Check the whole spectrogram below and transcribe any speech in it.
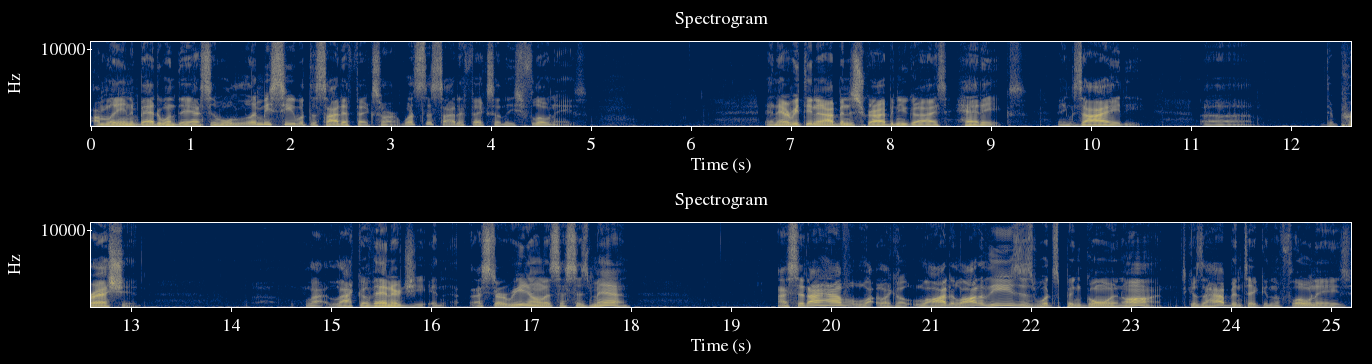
I'm laying in bed one day. I said, "Well, let me see what the side effects are. What's the side effects of these Flonase?" And everything that I've been describing you guys headaches, anxiety, uh, depression, la- lack of energy. And I started reading all this. I says, man, I said, I have a lot, like a lot, a lot of these is what's been going on because I have been taking the Flonase,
